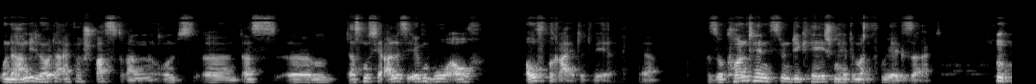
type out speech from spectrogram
und da haben die Leute einfach Spaß dran. Und äh, das, ähm, das muss ja alles irgendwo auch aufbereitet werden. Ja. Also Content Syndication hätte man früher gesagt. ja.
